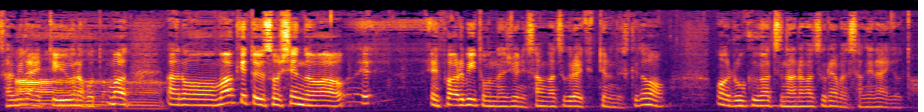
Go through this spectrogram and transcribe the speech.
下げないっていうようなこと、まあ、あの、マーケット予想してるのは、FRB と同じように3月ぐらいって言ってるんですけど、まあ、6月、7月ぐらいまで下げないよと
